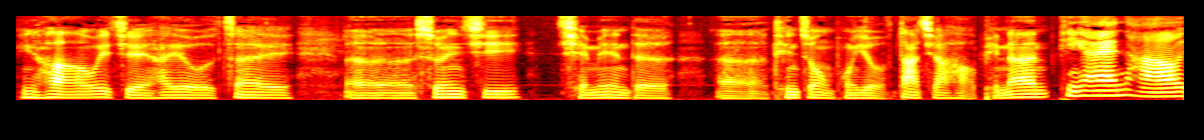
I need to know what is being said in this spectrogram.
你好，魏姐，还有在呃收音机前面的。呃，听众朋友，大家好，平安，平安好，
